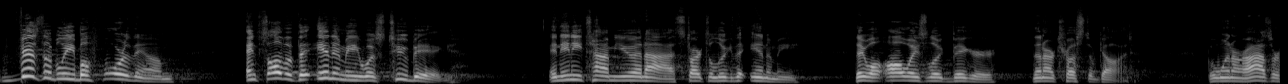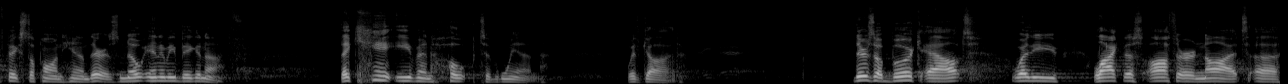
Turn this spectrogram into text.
visibly before them, and saw that the enemy was too big. And anytime you and I start to look at the enemy, they will always look bigger than our trust of God. But when our eyes are fixed upon Him, there is no enemy big enough. They can't even hope to win with God. There's a book out, whether you like this author or not, uh,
